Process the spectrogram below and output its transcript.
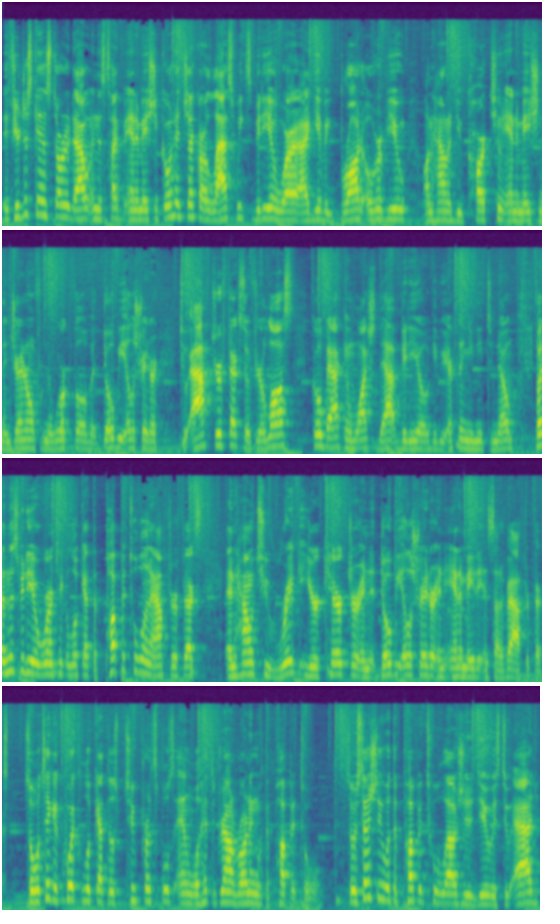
If you're just getting started out in this type of animation, go ahead and check our last week's video where I give a broad overview on how to do cartoon animation in general from the workflow of Adobe Illustrator to After Effects. So if you're lost, go back and watch that video. It'll give you everything you need to know. But in this video, we're to take a look at the puppet tool in After Effects and how to rig your character in Adobe Illustrator and animate it inside of After Effects. So we'll take a quick look at those two principles and we'll hit the ground running with the puppet tool. So essentially what the puppet tool allows you to do is to add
